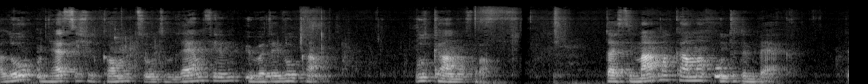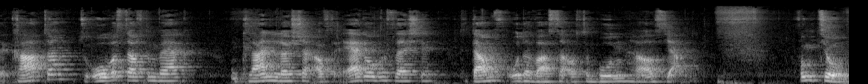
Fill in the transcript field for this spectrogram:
Hallo und herzlich willkommen zu unserem Lernfilm über den Vulkan. Vulkanaufbau. Da ist die Magmakammer unter dem Berg, der Krater zu oberst auf dem Berg und kleine Löcher auf der Erdoberfläche, die Dampf oder Wasser aus dem Boden herausjagen. Funktion.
